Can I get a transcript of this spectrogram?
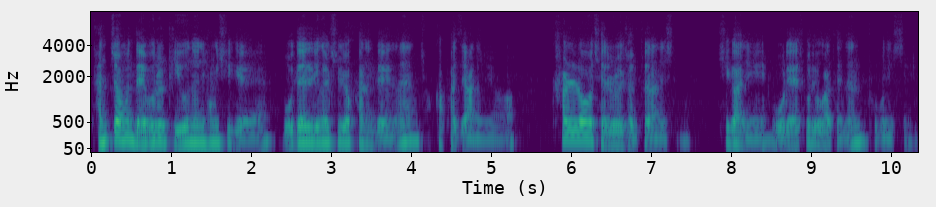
단점은 내부를 비우는 형식의 모델링을 출력하는 데에는 적합하지 않으며 칼로 재료를 절단하는 시간이 오래 소요가 되는 부분이 있습니다.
